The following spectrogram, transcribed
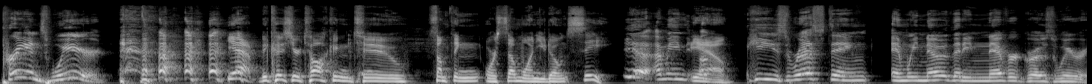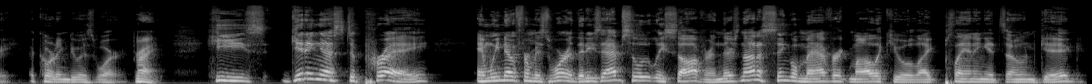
praying's weird. yeah, because you're talking to something or someone you don't see. yeah, I mean, You uh, know. he's resting, and we know that he never grows weary, according to his word. Right. He's getting us to pray, and we know from his word that he's absolutely sovereign. There's not a single maverick molecule like planning its own gig,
